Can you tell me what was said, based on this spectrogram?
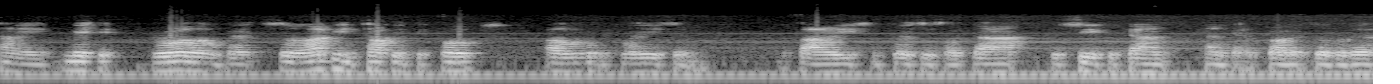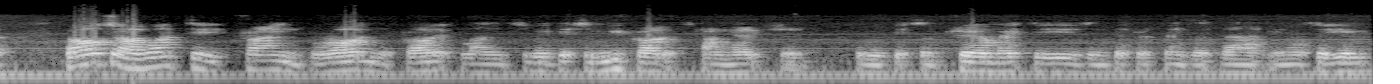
kind of make it grow a little bit. So I've been talking to folks all over the place in the Far East and places like that to see if we can kind of get a product over there. But also, I want to try and broaden the product line so we get some new products coming out soon. So we get some trail mixes and different things like that, you know. So you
